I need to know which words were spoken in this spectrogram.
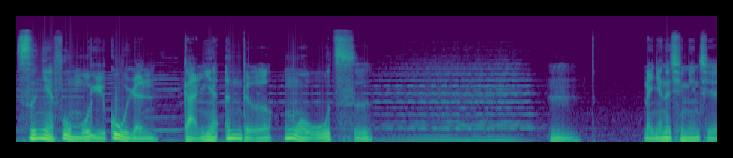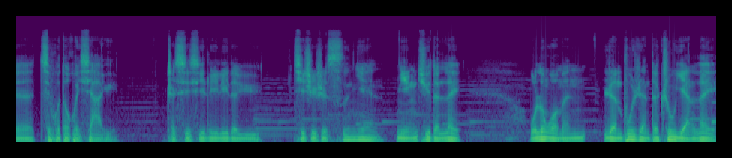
思念父母与故人，感念恩德莫无辞。嗯，每年的清明节几乎都会下雨，这淅淅沥沥的雨，其实是思念凝聚的泪。无论我们忍不忍得住眼泪。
